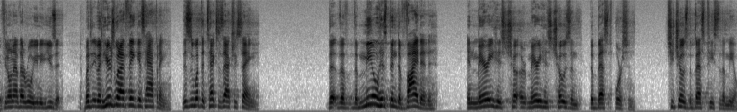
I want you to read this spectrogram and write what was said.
If you don't have that rule, you need to use it. But, but here's what I think is happening. This is what the text is actually saying. The, the, the meal has been divided, and Mary has, cho- Mary has chosen the best portion. She chose the best piece of the meal.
